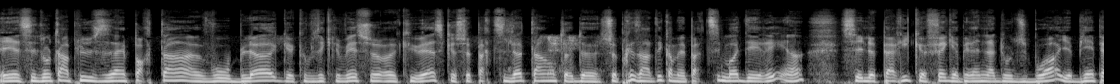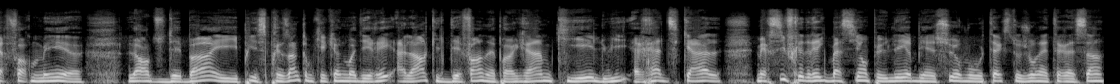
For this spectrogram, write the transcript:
Et c'est d'autant plus important, euh, vos blogs que vous écrivez sur QS, que ce parti-là tente de se présenter comme un parti modéré. Hein? C'est le pari que fait Gabriel Nadeau-Dubois. Il a bien performé euh, lors du débat et il, se présente comme quelqu'un de modéré alors qu'il défend un programme qui est, lui, radical. Merci Frédéric Bastien. On peut lire, bien sûr, vos textes toujours intéressants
